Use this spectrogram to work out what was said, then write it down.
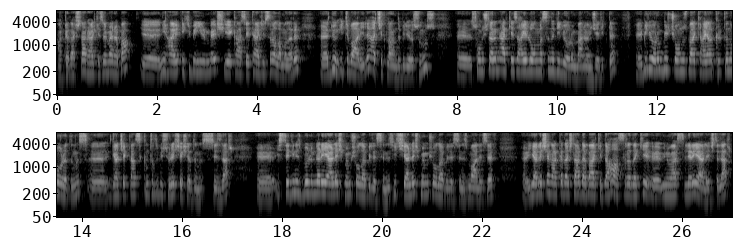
Arkadaşlar herkese merhaba. Ee, nihayet 2025 YKS tercih sıralamaları e, dün itibariyle açıklandı biliyorsunuz. E, sonuçların herkese hayırlı olmasını diliyorum ben öncelikle. E, biliyorum birçoğunuz belki hayal kırıklığına uğradınız. E, gerçekten sıkıntılı bir süreç yaşadınız sizler. E, istediğiniz bölümlere yerleşmemiş olabilirsiniz. Hiç yerleşmemiş olabilirsiniz maalesef. E, yerleşen arkadaşlar da belki daha sıradaki e, üniversitelere yerleştiler.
